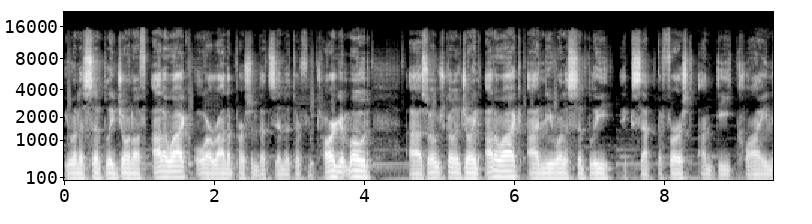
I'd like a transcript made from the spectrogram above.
you want to simply join off Anahuac or a random person that's in a different target mode uh, so I'm just going to join Anahuac and you want to simply accept the first and decline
